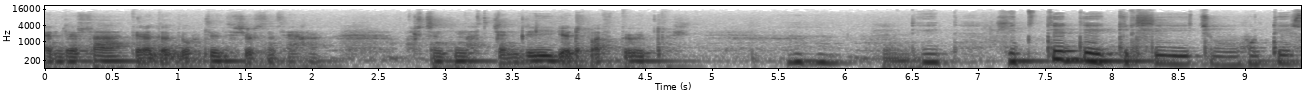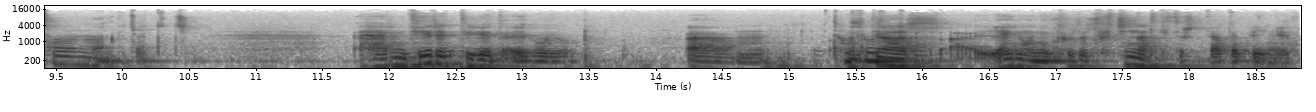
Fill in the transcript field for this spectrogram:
амьдралаа тэр одоо өвчлийн төвшөрсөн сайхан орчинд нь очиж амьдрий гэж боддог байлаа шүү. Тэгээд хиддээ гэрлийн ч юм уу хүнтэй суун муу гэж бодож байна. Харин тэр тэгээд айгуу юу аа төлөвлөлт бол яг нүг төлөвлөгч нь аль чинь одоо би ингээд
